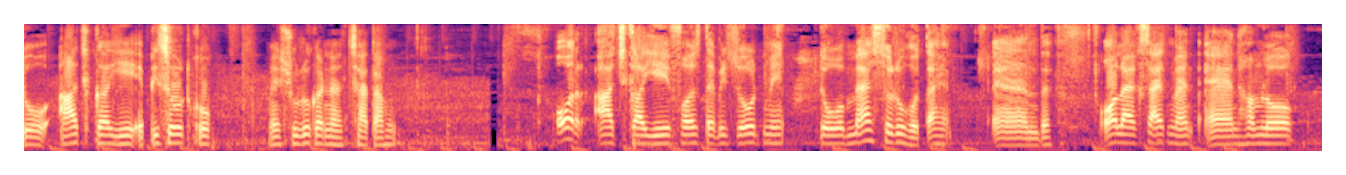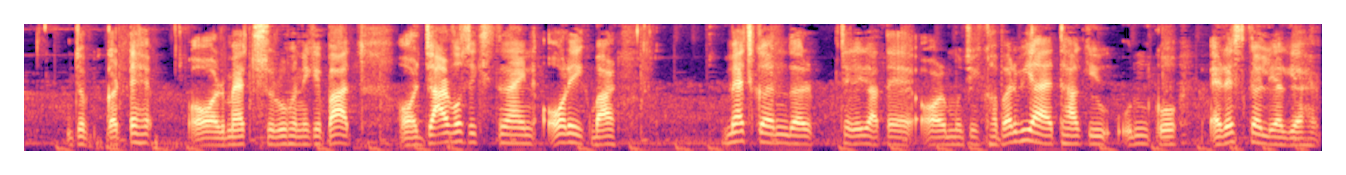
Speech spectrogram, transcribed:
तो आज का ये एपिसोड को मैं शुरू करना चाहता हूँ। और आज का ये फ़र्स्ट एपिसोड में तो मैच शुरू होता है। एंड ऑल एक्साइटमेंट एंड हम लोग जब करते हैं और मैच शुरू होने के बाद और जारवो सिक्सटी नाइन और एक बार मैच के अंदर चले जाते हैं और मुझे खबर भी आया था कि उनको अरेस्ट कर लिया गया है।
